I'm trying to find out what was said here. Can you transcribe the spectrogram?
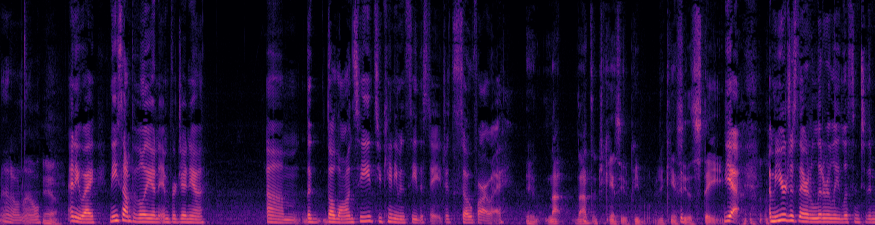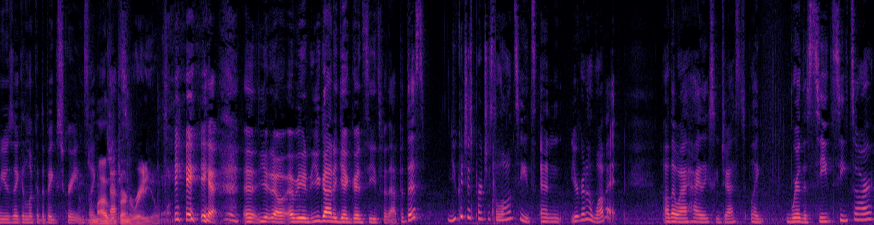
I don't know. Yeah. Anyway, Nissan Pavilion in Virginia. Um, the the lawn seats, you can't even see the stage. It's so far away. Yeah, not not that you can't see the people, you can't see the stage. Yeah, I mean, you're just there to literally listen to the music and look at the big screens. Like, Might as well turn the radio on. yeah, uh, you know, I mean, you got to get good seats for that. But this, you could just purchase the lawn seats, and you're gonna love it. Although I highly suggest, like, where the seat seats are,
